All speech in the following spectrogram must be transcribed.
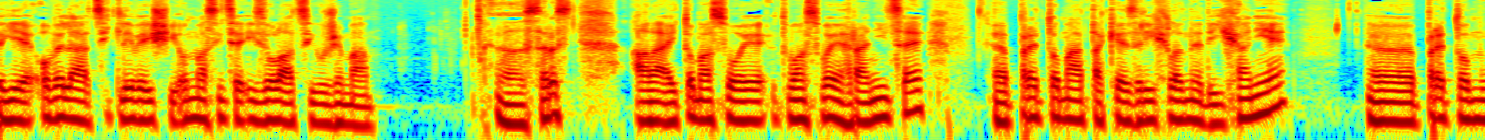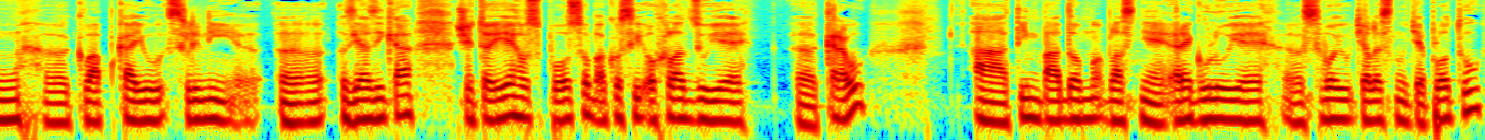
je oveľa citlivejší, on má síce izoláciu, že má E, srst, ale aj to má svoje, to má svoje hranice, e, preto má také zrýchlené dýchanie, e, preto mu kvapkajú sliny z jazyka, že to je jeho spôsob, ako si ochladzuje krv a tým pádom vlastne reguluje svoju telesnú teplotu.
